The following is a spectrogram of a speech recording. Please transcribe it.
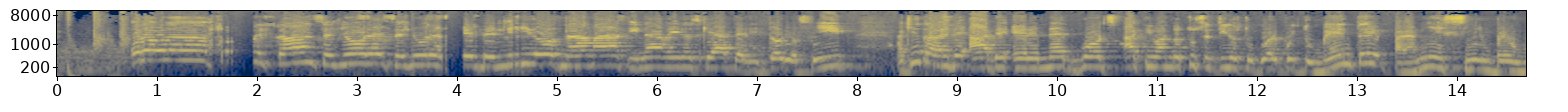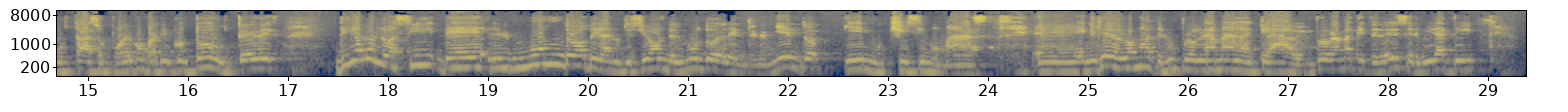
Hola, hola, ¿cómo están señores, señores? Bienvenidos nada más y nada menos que a Territorio Fit. Aquí a través de ADR Networks, activando tus sentidos, tu cuerpo y tu mente. Para mí es siempre un gustazo poder compartir con todos ustedes, digámoslo así, del mundo de la nutrición, del mundo del entrenamiento y muchísimo más. Eh, en el día de hoy vamos a tener un programa clave, un programa que te debe servir a ti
